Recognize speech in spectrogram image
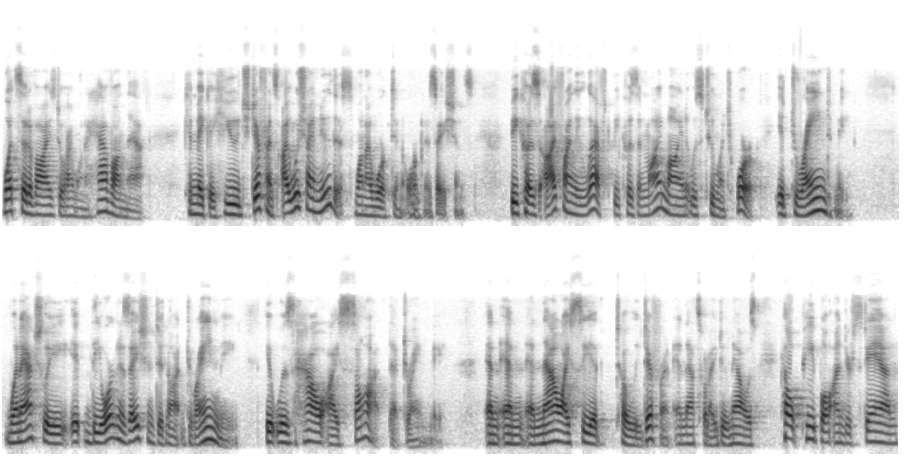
what set of eyes do I want to have on that can make a huge difference. I wish I knew this when I worked in organizations because I finally left because in my mind it was too much work. It drained me. When actually it, the organization did not drain me. It was how I saw it that drained me and and and now I see it totally different. And that's what I do now is help people understand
